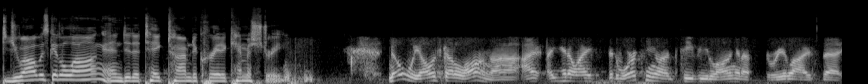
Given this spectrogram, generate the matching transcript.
did you always get along, and did it take time to create a chemistry? No, we always got along. Uh, I, you know, I've been working on TV long enough to realize that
